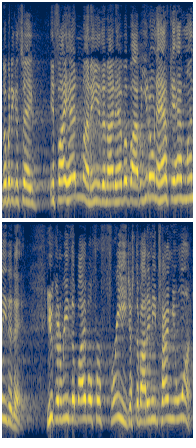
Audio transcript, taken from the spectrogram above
Nobody can say, if I had money, then I'd have a Bible. You don't have to have money today. You can read the Bible for free just about any time you want.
